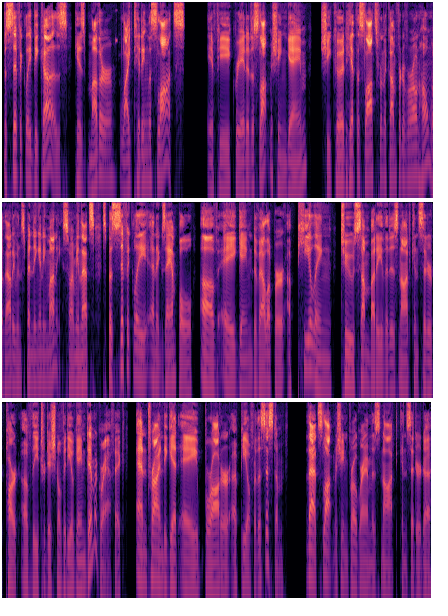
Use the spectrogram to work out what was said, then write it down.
specifically because his mother liked hitting the slots. If he created a slot machine game, she could hit the slots from the comfort of her own home without even spending any money. So, I mean, that's specifically an example of a game developer appealing to somebody that is not considered part of the traditional video game demographic and trying to get a broader appeal for the system that slot machine program is not considered a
